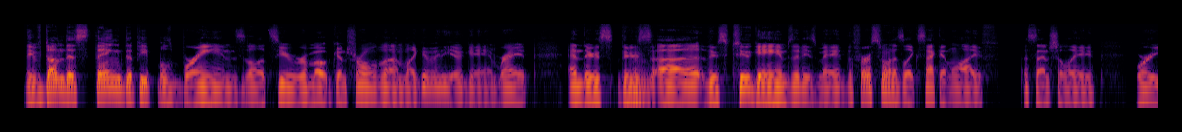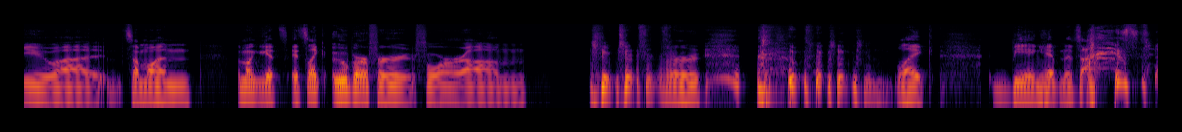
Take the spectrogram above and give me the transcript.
They've done this thing to people's brains that lets you remote control them like a video game, right? And there's there's Hmm. uh there's two games that he's made. The first one is like Second Life, essentially, where you uh someone someone gets it's like Uber for for um for like being hypnotized.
